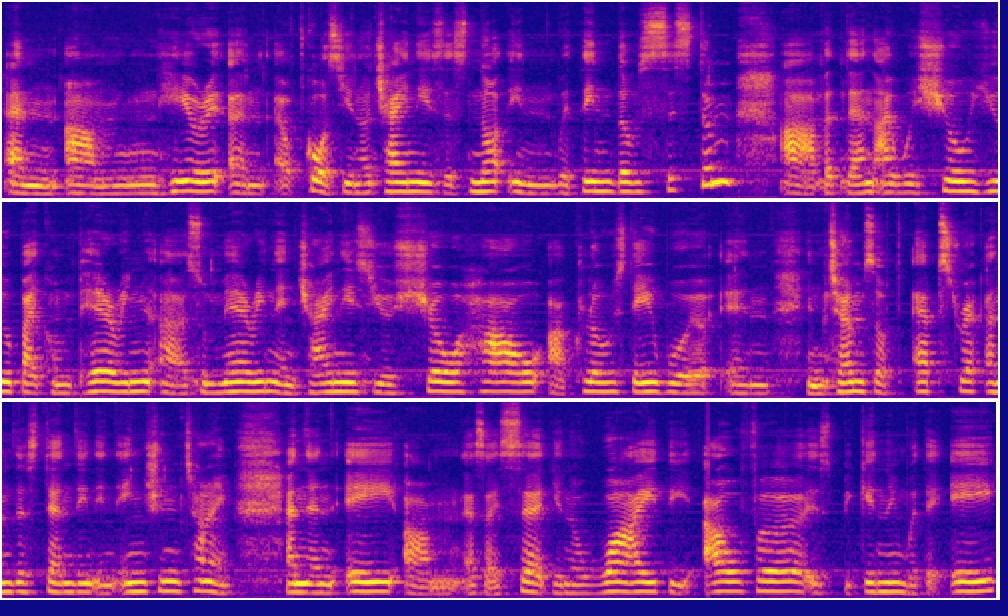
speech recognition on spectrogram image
And um, here, and of course, you know, Chinese is not in within those system, uh, but then I will show you by comparing uh, Sumerian and Chinese, you show how uh, close they were in, in terms of abstract understanding in ancient time. And then A, um, as I said, you know, why the alpha is beginning with the a,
